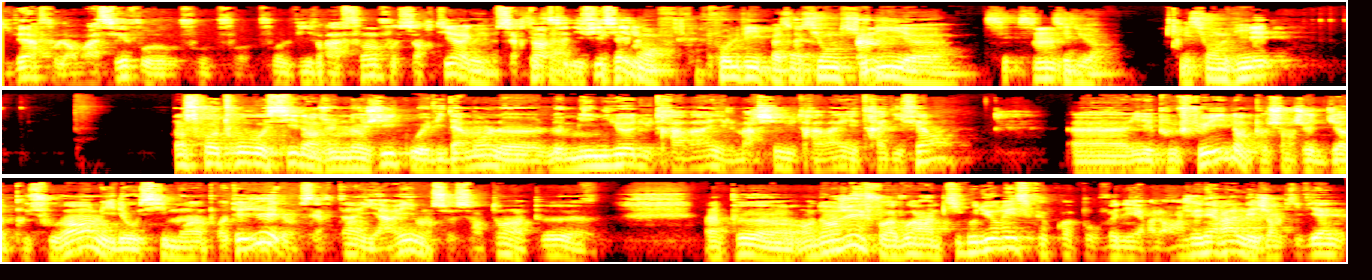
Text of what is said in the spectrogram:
l'hiver, faut l'embrasser, faut, faut, faut, faut, le vivre à fond, faut sortir. Et oui, certains, c'est difficile. Il faut le vivre parce que si on le subit, euh, c'est mm. dur. Mais si on le vit, on se retrouve aussi dans une logique où évidemment le, le, milieu du travail et le marché du travail est très différent. Euh, il est plus fluide, on peut changer de job plus souvent, mais il est aussi moins protégé. Donc certains y arrivent en se sentant un peu, un peu en danger. Il faut avoir un petit goût du risque, quoi, pour venir. Alors en général, les gens qui viennent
